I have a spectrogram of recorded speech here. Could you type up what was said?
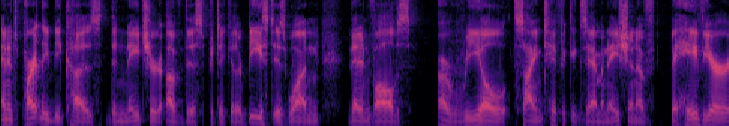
And it's partly because the nature of this particular beast is one that involves a real scientific examination of behavior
